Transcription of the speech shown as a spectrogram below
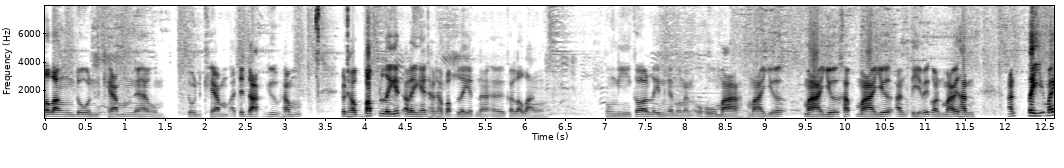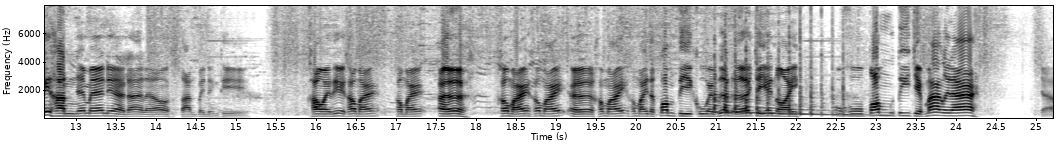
ระวังโดนแคมป์นะครับผมโดนแคมป์อาจจะดักอยู่ทำแถวๆบัฟเลสอะไรเงี้ยแถวๆบัฟเลสนะเออก็ระวัง ตรงนี้ก็เล่นกันตรงนั้นโอ้โหมามาเยอะมาเยอะครับ มาเยอะอันตีไว้ก่อนมาไม่ทัน อันตีไม่ทันใช่ไหมเนี่ยได้แล้วสตาร์ทไปหนึ่งที เข้าไหมพี่เข้าไหมเข้าไหมเออ เข้าไหมเข้าไหมเออเข้าไหมเข้าไหมแต่ป้อมตีกูไงเพื่อนเอ้ยใจเย็นหน่อยโอ้โหป้อมตีเจ็บมากเลยนะจ้า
